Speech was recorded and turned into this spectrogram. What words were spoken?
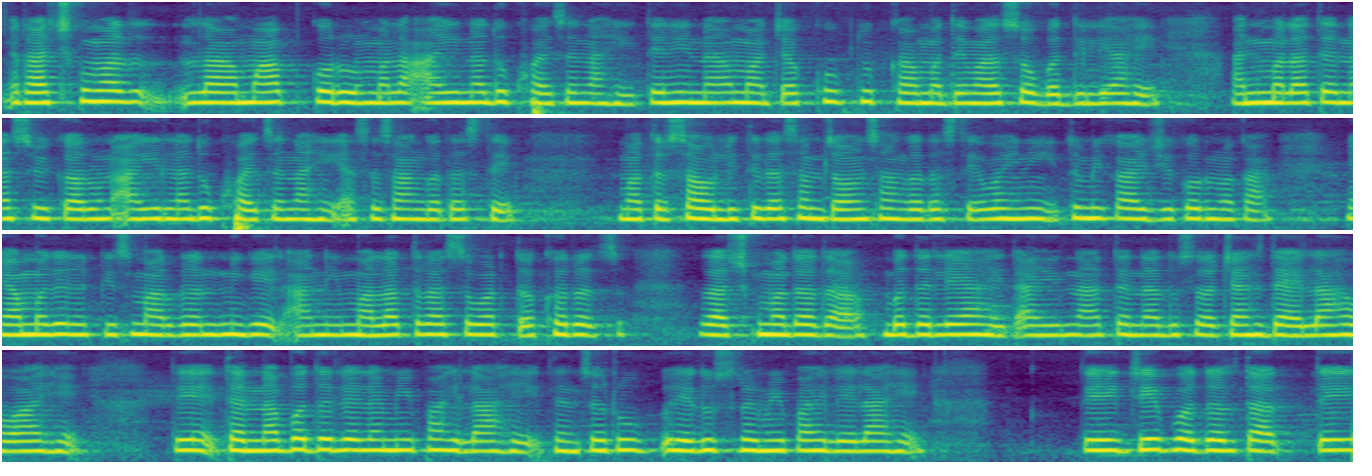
राजकुमारला माफ करून मला आईना दुखवायचं नाही. त्यांनी ना माझ्या खूप दुःखामध्ये मला सोबत दिली आहे आणि मला त्यांना स्वीकारून आईला दुखवायचं नाही असं सांगत असते. मात्र सावली तिला समजावून सांगत असते वहिनी तुम्ही काळजी करू नका. यामध्ये नक्कीच मार्ग निघेल आणि मला तर असं वाटतं खरंच राजकुमार दादा बदलले आहेत आणि ना त्यांना दुसरा चान्स द्यायला हवा आहे. ते त्यांना बदललेलं मी पाहिलं आहे. त्यांचं रूप हे दुसरं मी पाहिलेलं आहे. ते जे बदलतात ते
